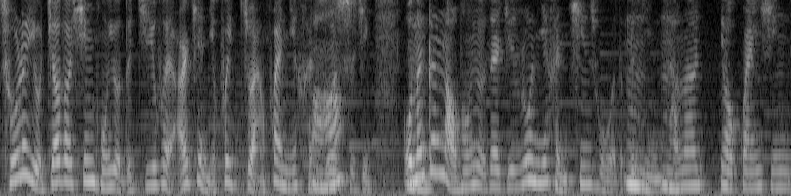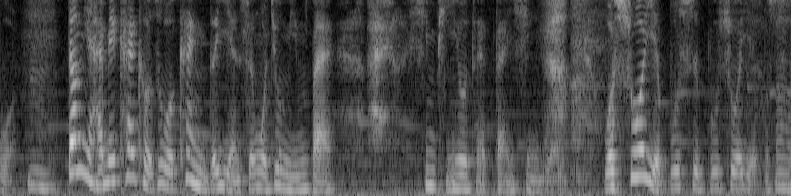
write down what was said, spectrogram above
除了有交到新朋友的机会，而且你会转换你很多事情。我们跟老朋友在一起，如果你很清楚我的背景，你常常要关心我。嗯，当你还没开口的时候，我看你的眼神，我就明白，哎呀。新朋友在担心我，我说也不是，不说也不是。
